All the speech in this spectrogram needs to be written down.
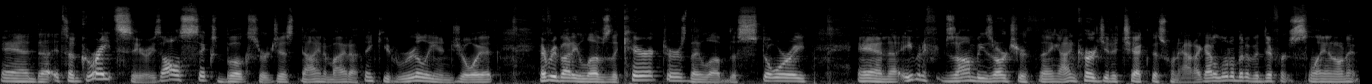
And uh, it's a great series. All six books are just dynamite. I think you'd really enjoy it. Everybody loves the characters, they love the story. And uh, even if zombies aren't your thing, I encourage you to check this one out. I got a little bit of a different slant on it,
